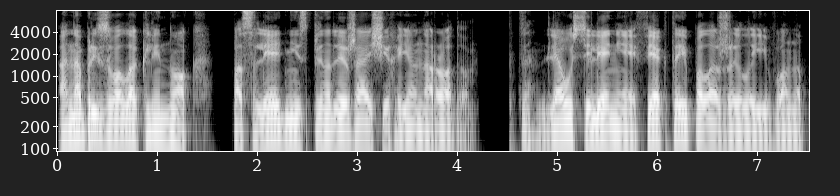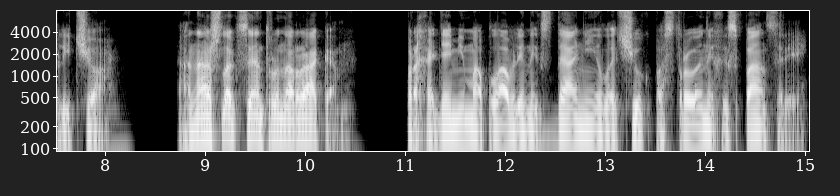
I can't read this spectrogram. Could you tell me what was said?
Она призвала клинок, последний из принадлежащих ее народу, для усиления эффекта и положила его на плечо. Она шла к центру Нарака, проходя мимо оплавленных зданий и лачуг, построенных из панцирей.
